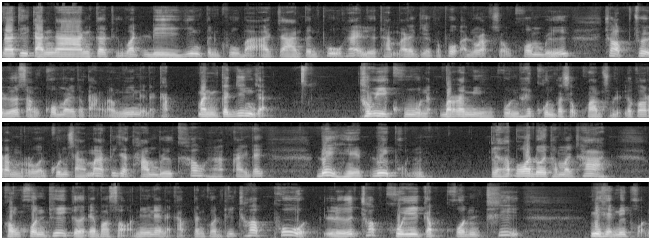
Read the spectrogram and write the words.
หน้าที่การงานก็ถือว่าดียิ่งเป็นครูบาอาจารย์เป็นผู้ให้ หรือทำอะไรเกี่ยวกับพวกอนุรักษ์สังคม หรือชอบช่วยเหลือสังคมอะไรต่างๆ เหล่านี้เนี่ยนะครับ มันก็ยิ่งจะทวีคูณบารมีของคุณให้คุณประสบความสำเร็จแล้วก็ร่ำรวย คุณสามารถที่จะทำหรือเข้าหาใครได้ด้วยเหตุด้วยผลนะครับ เพราะว่าโดยธรรมชาติ ของคนที่เกิดในพศนี้เนี่ยนะครับเป็นคนที่ชอบพูดหรือชอบคุยกับคนที่มีเหตุมีผล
